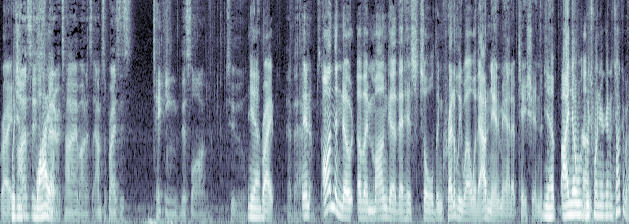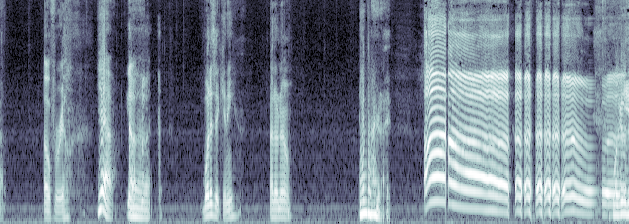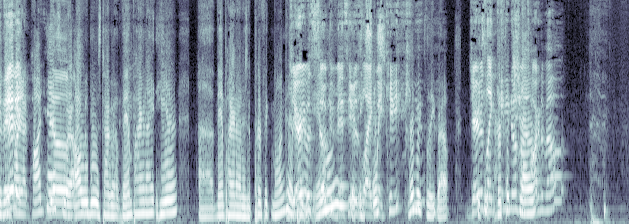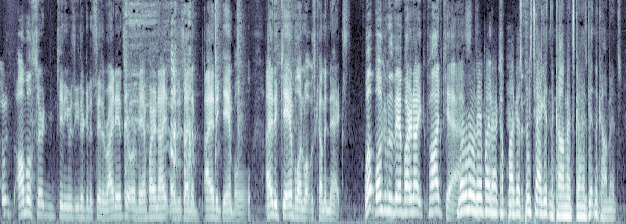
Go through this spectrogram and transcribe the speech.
right. which is Honestly, it's just a matter of time. Honestly, I'm surprised it's taking this long to yeah. right. have that happen. And so. on the note of a manga that has sold incredibly well without an anime adaptation. Yep, I know Um, which one you're going to talk about. Oh, for real? Yeah. No. Uh, What is it, Kenny? I don't know. Vampire Knight. Oh! Welcome to the Vampire. Knight podcast, Yo. where all we do is talk about Vampire Knight here. uh, Vampire Knight is a perfect manga. a Jerry was so anime. convinced. He It was like, "Wait, exists Kitty." perfectly, bro." Jerry It's was a like, "Kitty perfect knows what I'm talking about." I was almost certain Kenny was either going to say the right answer or Vampire Knight. and I just had to. I had to gamble. I had to gamble on what was coming next. Well, welcome to the Vampire Knight podcast. Welcome to the Vampire Knight podcast. Please tag it in the comments, guys. Get in the comments.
